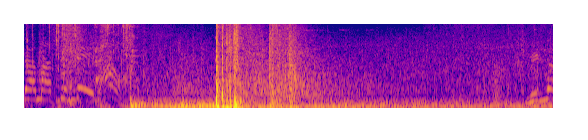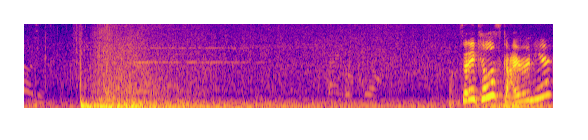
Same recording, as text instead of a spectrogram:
Thermite grenade out. Reloading. Tango kill. Did I kill a Skyrim here?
